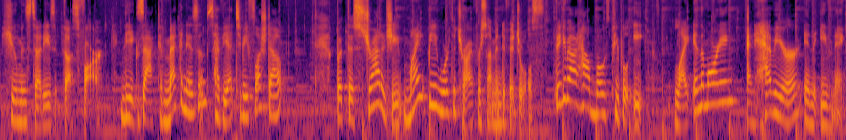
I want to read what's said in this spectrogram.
human studies thus far. The exact mechanisms have yet to be flushed out, but this strategy might be worth a try for some individuals. Think about how most people eat light in the morning and heavier in the evening.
